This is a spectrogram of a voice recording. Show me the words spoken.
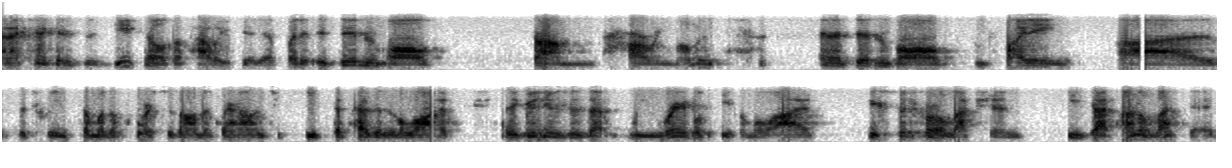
and I can't get into the details of how we did it, but it, it did involve some harrowing moments, and it did involve some fighting uh, between some of the forces on the ground to keep the president alive. And the good news is that we were able to keep him alive. He stood for election. He got unelected,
